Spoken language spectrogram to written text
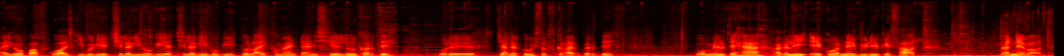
आई होप आपको आज की वीडियो अच्छी लगी होगी अच्छी लगी होगी तो लाइक कमेंट एंड शेयर ज़रूर कर दें और चैनल को भी सब्सक्राइब कर दें। तो मिलते हैं अगली एक और नई वीडियो के साथ। धन्यवाद।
